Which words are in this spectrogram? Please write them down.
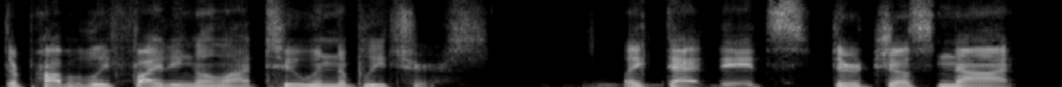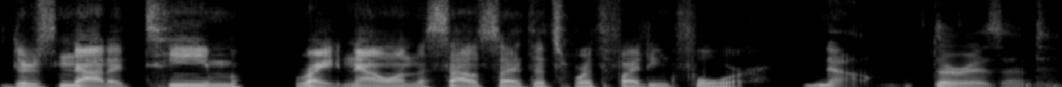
They're probably fighting a lot too in the bleachers. Like that, it's they're just not. There's not a team right now on the south side that's worth fighting for. No, there isn't.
